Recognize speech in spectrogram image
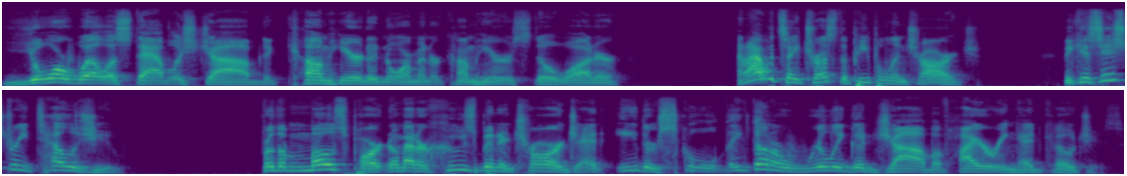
your well established job to come here to Norman or come here to Stillwater? And I would say trust the people in charge because history tells you, for the most part, no matter who's been in charge at either school, they've done a really good job of hiring head coaches.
